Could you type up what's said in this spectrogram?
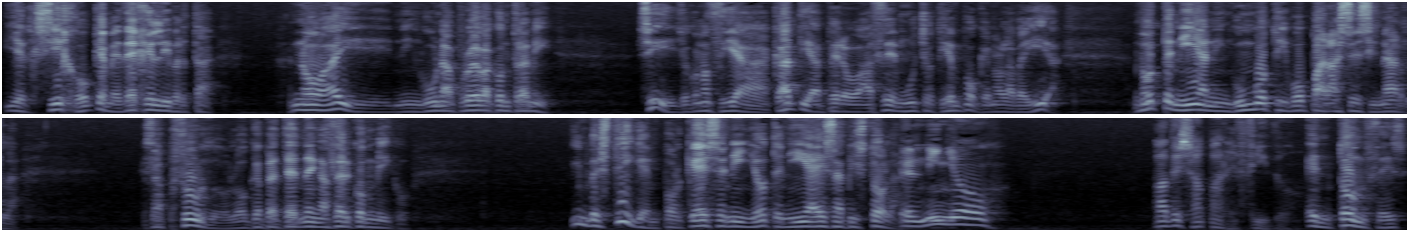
y exijo que me deje en libertad. No hay ninguna prueba contra mí. Sí, yo conocía a Katia, pero hace mucho tiempo que no la veía. No tenía ningún motivo para asesinarla. Es absurdo lo que pretenden hacer conmigo. Investiguen por qué ese niño tenía esa pistola. El niño ha desaparecido. Entonces,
